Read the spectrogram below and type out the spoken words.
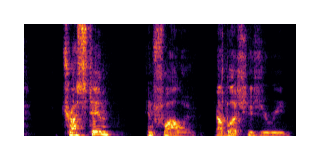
Trust Him and follow Him. God bless you as you read.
